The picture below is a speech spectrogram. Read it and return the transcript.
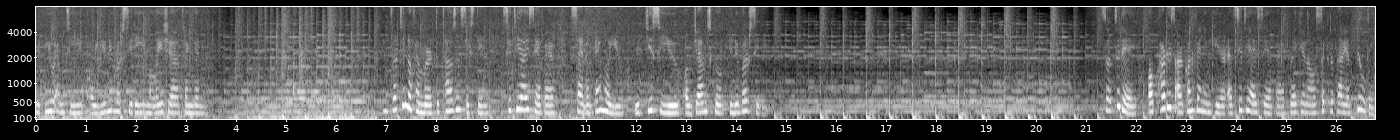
with UMT or University Malaysia Terengganu. 13 November 2016, CTI CFF signed an MOU with JCU or James Cook University. So today, all parties are convening here at CTI CFF Regional Secretariat Building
